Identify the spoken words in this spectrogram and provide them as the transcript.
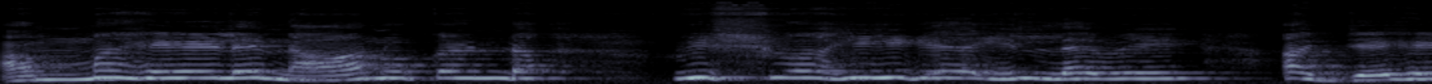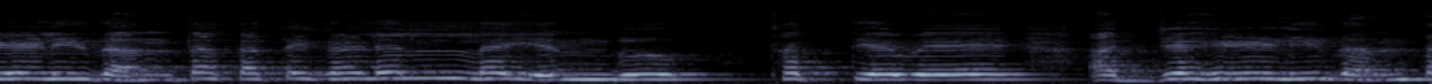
ಅಮ್ಮ ಹೇಳೆ ನಾನು ಕಂಡ ವಿಶ್ವ ಹೀಗೆ ಇಲ್ಲವೇ. ಅಜ್ಜ ಹೇಳಿದಂಥ ಕತೆಗಳೆಲ್ಲ ಎಂದು ಸತ್ಯವೇ? ಅಜ್ಜ ಹೇಳಿದಂಥ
